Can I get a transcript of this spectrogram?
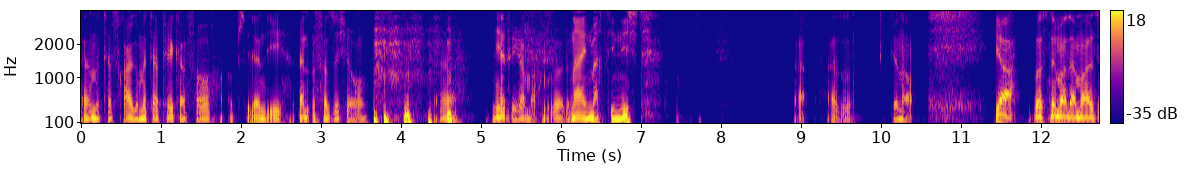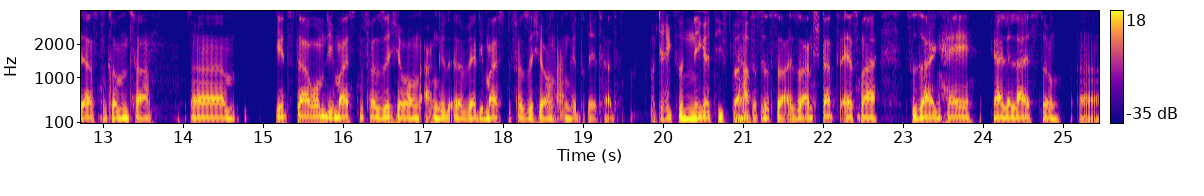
äh, mit der Frage mit der PKV, ob sie denn die Rentenversicherung äh, niedriger machen würde. Nein, macht sie nicht. Ja, also genau. Ja, was nehmen wir da mal als ersten Kommentar? Ähm, Geht es darum, die meisten Versicherungen äh, wer die meisten Versicherungen angedreht hat? Wird direkt so negativ Ja, behaftet. das ist so. Also anstatt erstmal zu sagen, hey, geile Leistung, äh,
